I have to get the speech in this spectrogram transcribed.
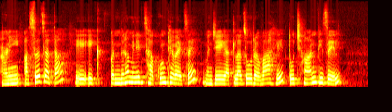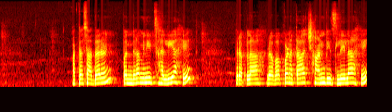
आणि असंच आता हे एक पंधरा मिनिट झाकून ठेवायचं आहे म्हणजे यातला जो रवा आहे तो छान भिजेल. आता साधारण पंधरा मिनिट झाली आहेत तर आपला रवा पण आता छान भिजलेला आहे.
